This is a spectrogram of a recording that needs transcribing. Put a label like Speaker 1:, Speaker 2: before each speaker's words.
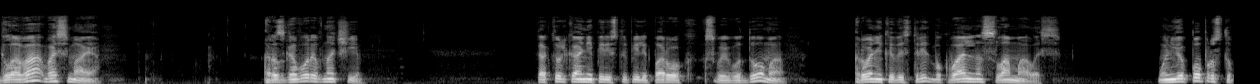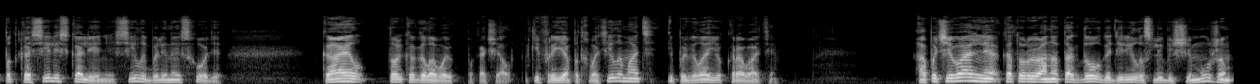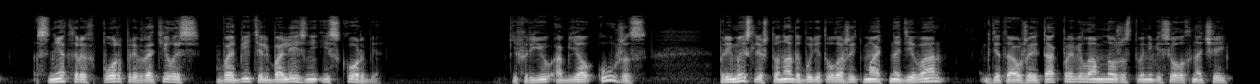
Speaker 1: Глава восьмая. Разговоры в ночи. Как только они переступили порог своего дома, Роника Вестрит буквально сломалась. У нее попросту подкосились колени, силы были на исходе. Кайл только головой покачал. Кифрия подхватила мать и повела ее к кровати. А почевальня, которую она так долго делила с любящим мужем, с некоторых пор превратилась в обитель болезни и скорби. Кифрию объял ужас при мысли, что надо будет уложить мать на диван, где та уже и так провела множество невеселых ночей.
